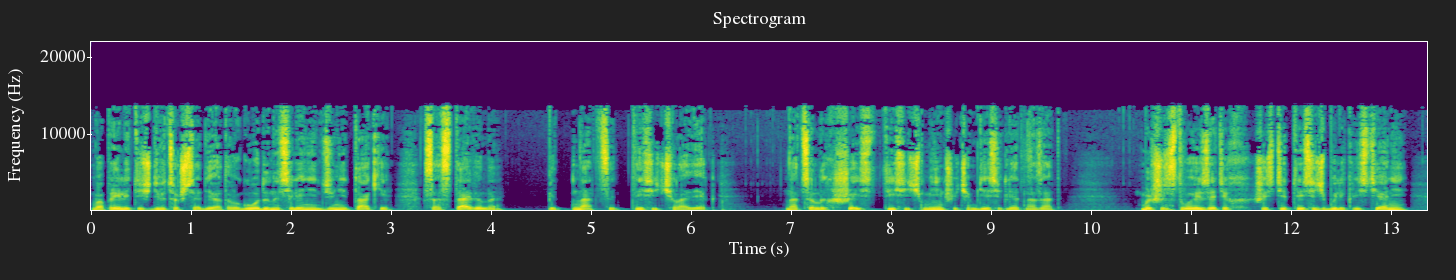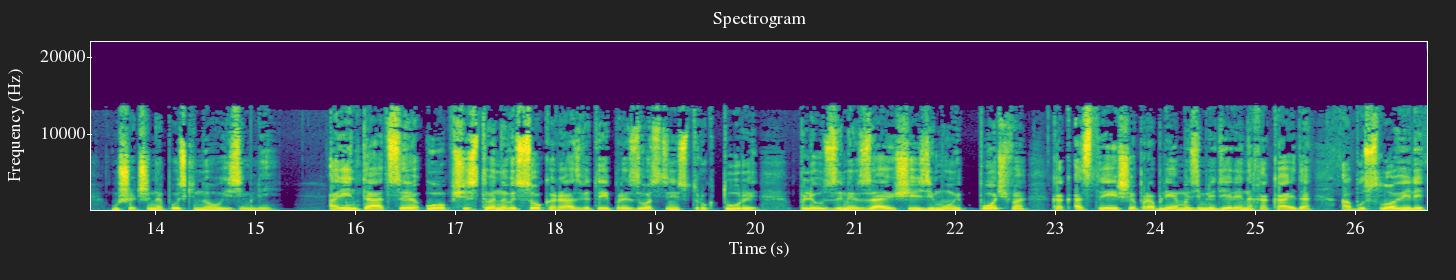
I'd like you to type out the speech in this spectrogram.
в апреле 1969 года население Дзюнитаки составило 15 тысяч человек, на целых 6 тысяч меньше, чем 10 лет назад. Большинство из этих 6 тысяч были крестьяне, ушедшие на поиски новой земли. Ориентация общества на высокоразвитые производственные структуры плюс замерзающая зимой почва, как острейшая проблема земледелия на Хоккайдо, обусловили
